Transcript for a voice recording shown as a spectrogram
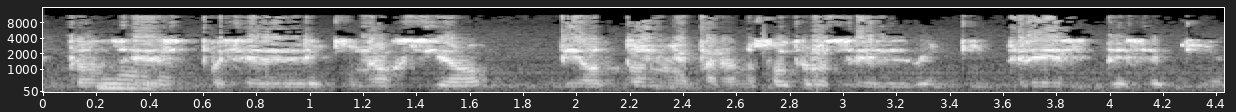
Entonces, pues el equinoccio de otoño para nosotros el 23 de septiembre.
